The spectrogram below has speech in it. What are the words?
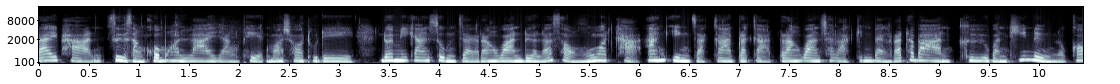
ได้ผ่านสื่อสังคมออนไลน์อย่างเพจมช Today โดยมีการสุ่มแจกรางวัลเดือนละ 2 งวดค่ะ อ้างอิงจากการประกาศรางวัลฉลากกินแบ่งรัฐบาล คือวันที่ 1 แล้วก็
